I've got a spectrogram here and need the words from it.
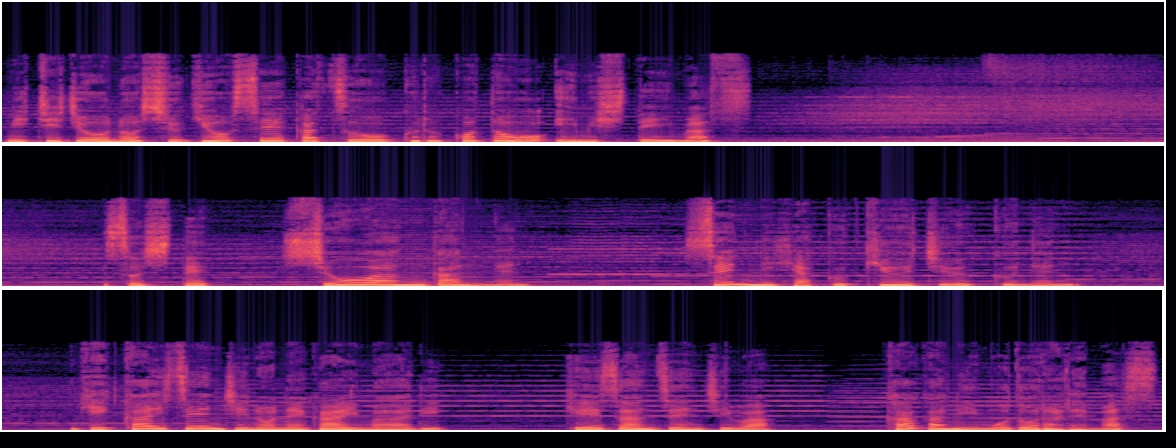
日常の修行生活を送ることを意味しています。そして昭安元年1299年議会禅師の願いもあり経山禅師は加賀に戻られます。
